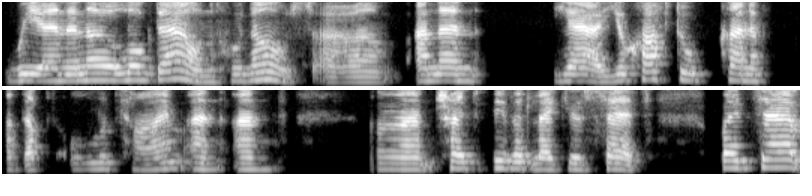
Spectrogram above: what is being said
we are in another lockdown. Who knows? Um, and then, yeah, you have to kind of adapt all the time and and uh, try to pivot, like you said. But uh,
